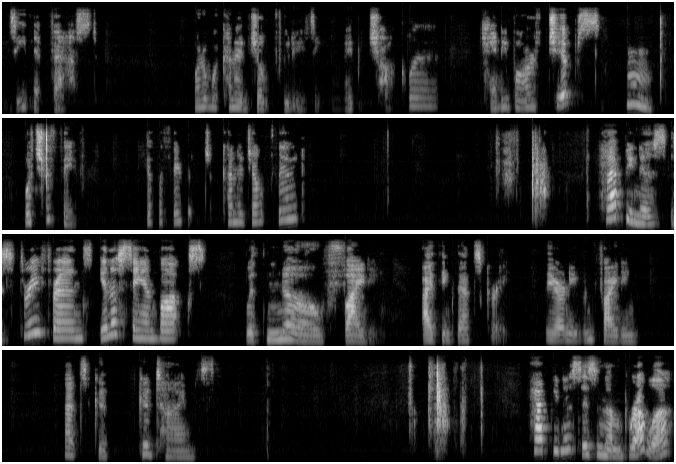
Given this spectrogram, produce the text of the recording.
He's eating it fast. Wonder what kind of junk food he's eating. Maybe chocolate, candy bars, chips. Hmm. What's your favorite? Do you have a favorite kind of junk food? Happiness is three friends in a sandbox with no fighting. I think that's great. They aren't even fighting. That's good good times. Happiness is an umbrella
